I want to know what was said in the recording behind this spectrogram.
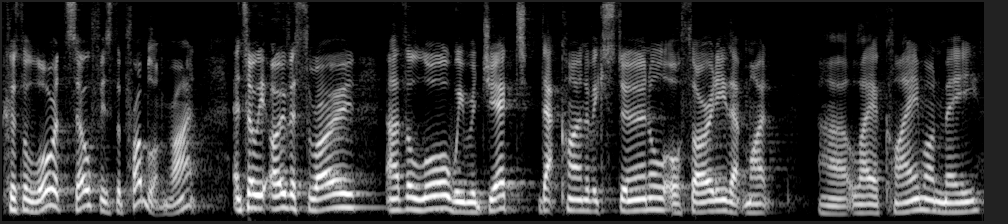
Because the law itself is the problem, right? And so we overthrow uh, the law, we reject that kind of external authority that might uh, lay a claim on me.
